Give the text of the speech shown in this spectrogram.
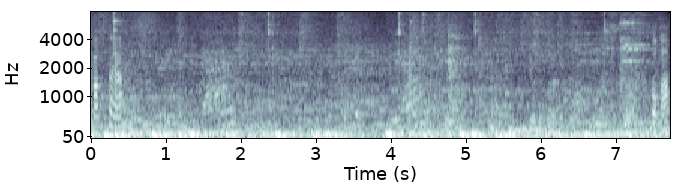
파스타야? 뭐가?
